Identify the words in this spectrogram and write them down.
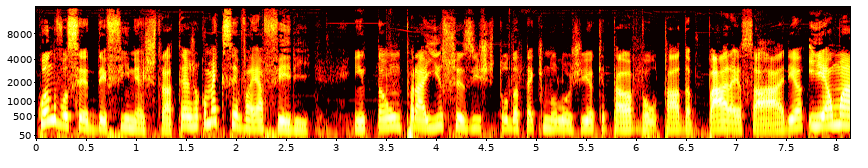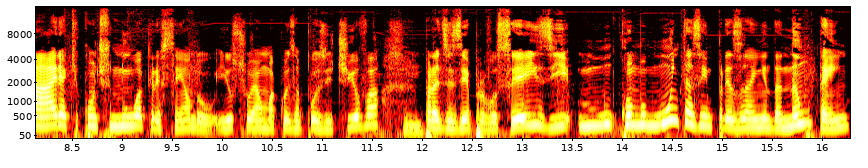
quando você define a estratégia, como é que você vai aferir? Então, para isso existe toda a tecnologia que está voltada para essa área. E é uma área que continua crescendo. Isso é uma coisa positiva para dizer para vocês. E como muitas empresas ainda não têm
